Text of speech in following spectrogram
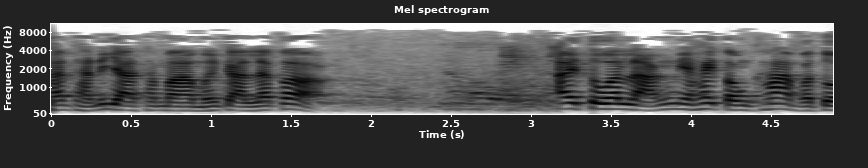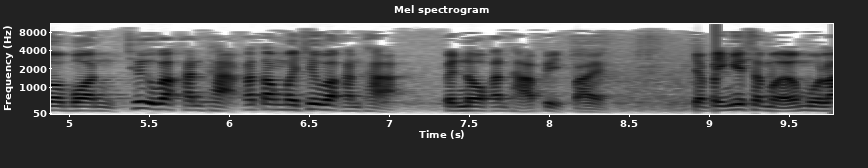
คันธานิยาธรรมาเหมือนกัน แล้วก็ไอตัวหลังเนี่ยให้ตรงข้ามกับตัวบน ชื่อว่าคันถะก็ต้องไม่ชื่อว่าคันถะเป็นโนคันถาปิดไป จะเป็นงี้เสมอมูล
